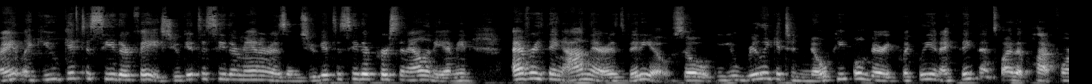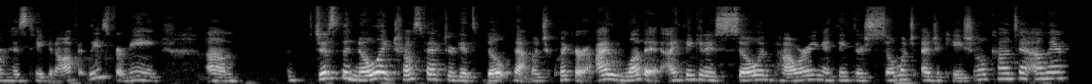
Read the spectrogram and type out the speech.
right? Like you get to see their face, you get to see their mannerisms, you get to see their personality. I mean, everything on there is video. So you really get to know people very quickly. And I think that's why that platform has taken off, at least for me. Um, just the know like trust factor gets built that much quicker. I love it. I think it is so empowering. I think there's so much educational content on there.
